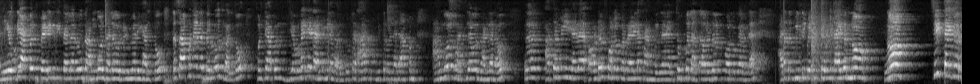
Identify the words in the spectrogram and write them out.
आणि एवढी आपण पेडिग्री त्याला रोज आंघोळ झाल्यावर रविवारी घालतो. तसं आपण याला दररोज घालतो पण ते आपण जेवणाच्या टायमिंगला घालतो. तर आज मित्रांनो याला आपण आंघोळ घातल्यावर घालणार आहोत. तर आता मी याला ऑर्डर फॉलो करायला सांगितलं आहे. तो पण आता ऑर्डर फॉलो करणार आता मी ते Pedigree Tiger no no sit Tiger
